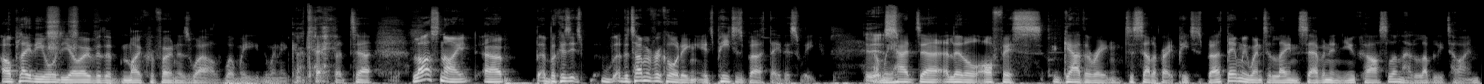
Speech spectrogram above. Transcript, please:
I'll play the audio over the microphone as well when we when it comes. Okay. But uh, last night, uh, because it's at the time of recording, it's Peter's birthday this week, It and we had uh, a little office gathering to celebrate Peter's birthday, and we went to Lane Seven in Newcastle and had a lovely time.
